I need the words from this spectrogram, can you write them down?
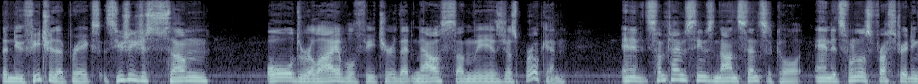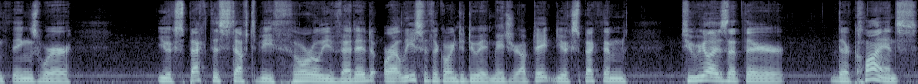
the new feature that breaks, it's usually just some old reliable feature that now suddenly is just broken. And it sometimes seems nonsensical. And it's one of those frustrating things where you expect this stuff to be thoroughly vetted, or at least if they're going to do a major update, you expect them to realize that their their clients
